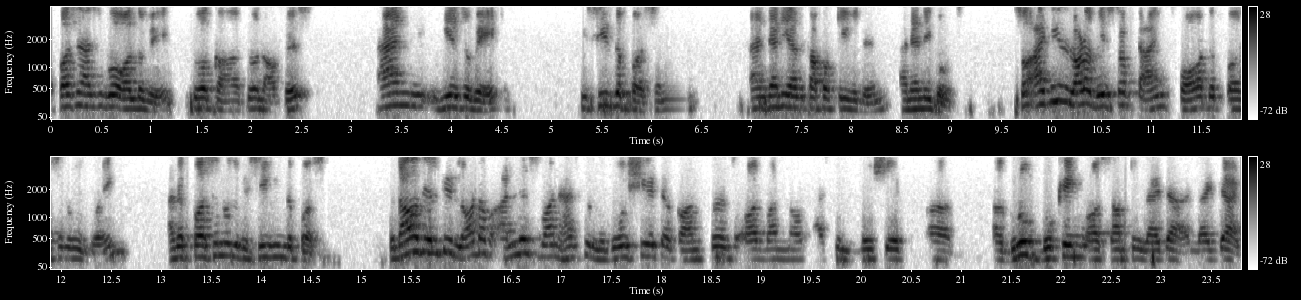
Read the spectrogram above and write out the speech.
a person has to go all the way to a car, to an office, and he has to wait. He sees the person, and then he has a cup of tea with him, and then he goes. So I think it's a lot of waste of time for the person who is going and the person who is receiving the person. So now there'll be a lot of, unless one has to negotiate a conference or one has to negotiate a, a group booking or something like that, like that,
